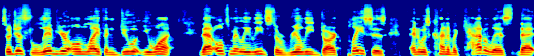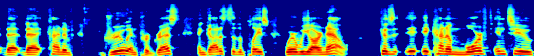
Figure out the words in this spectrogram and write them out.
So just live your own life and do what you want. That ultimately leads to really dark places. And it was kind of a catalyst that that that kind of grew and progressed and got us to the place where we are now. Because it, it kind of morphed into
